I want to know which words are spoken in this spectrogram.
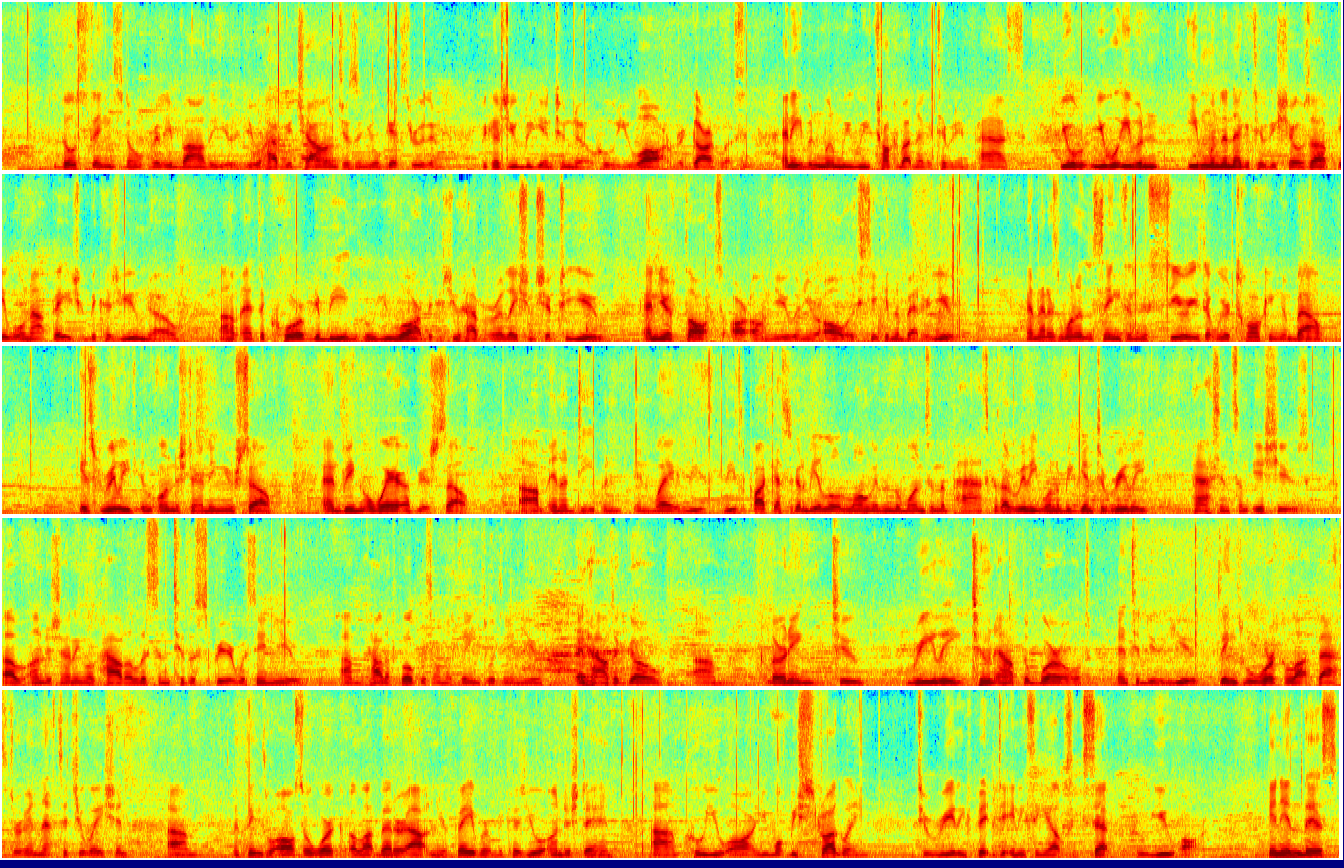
those things don't really bother you. You'll have your challenges and you'll get through them because you begin to know who you are, regardless. And even when we, we talk about negativity in the past, you you will even even when the negativity shows up, it will not faze you because you know um, at the core of your being who you are because you have a relationship to you and your thoughts are on you and you're always seeking the better you. And that is one of the things in this series that we're talking about is really understanding yourself and being aware of yourself um, in a deep and in way. And these these podcasts are going to be a little longer than the ones in the past because I really want to begin to really hash in some issues of understanding of how to listen to the spirit within you, um, how to focus on the things within you, and how to go um, learning to really tune out the world and to do you. Things will work a lot faster in that situation. Um, and things will also work a lot better out in your favor because you will understand um, who you are. And you won't be struggling to really fit into anything else except who you are. And in this,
